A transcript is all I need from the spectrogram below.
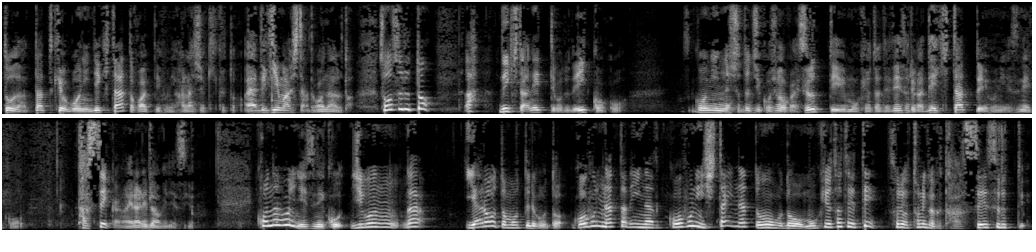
どうだった？今日5人できた？とかっていうふうに話を聞くと、あ、できましたとかなると。そうすると、あ、できたねってことで1個こう、5人の人と自己紹介するっていう目標を立てて、それができたっていうふうにですね、こう、達成感が得られるわけですよ。こんな風にですね、こう、自分がやろうと思ってること、こういう風になったらいいな、こういう風にしたいなと思うことを目標立てて、それをとにかく達成するっていう。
